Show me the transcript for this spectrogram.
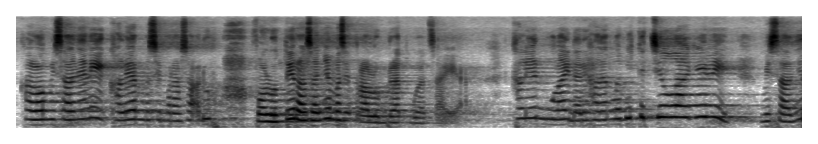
Kalau misalnya nih kalian masih merasa aduh volunteer rasanya masih terlalu berat buat saya kalian mulai dari hal yang lebih kecil lagi nih. Misalnya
